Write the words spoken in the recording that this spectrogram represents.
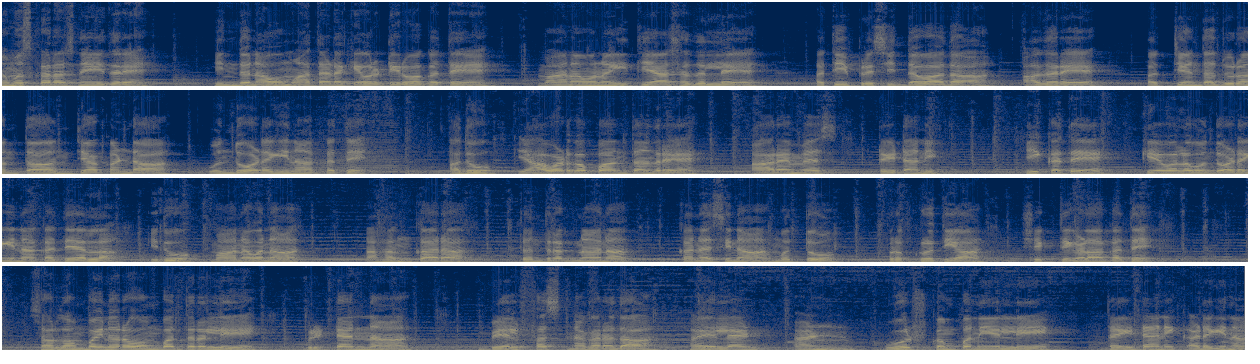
ನಮಸ್ಕಾರ ಸ್ನೇಹಿತರೆ. ಇಂದು ನಾವು ಮಾತಾಡೋಕ್ಕೆ ಹೊರಟಿರುವ ಕತೆ ಮಾನವನ ಇತಿಹಾಸದಲ್ಲೇ ಅತಿ ಪ್ರಸಿದ್ಧವಾದ, ಆದರೆ ಅತ್ಯಂತ ದುರಂತ ಅಂತ್ಯ ಕಂಡ ಒಂದು ಹಡಗಿನ ಕತೆ. ಅದು ಯಾವ ಹಡಗಪ್ಪ ಅಂತಂದರೆ ಆರ್ ಎಂ ಎಸ್ ಟೈಟಾನಿಕ್. ಈ ಕತೆ ಕೇವಲ ಒಂದು ಹಡಗಿನ ಕಥೆಯಲ್ಲ ಇದು ಮಾನವನ ಅಹಂಕಾರ, ತಂತ್ರಜ್ಞಾನ, ಕನಸಿನ ಮತ್ತು ಪ್ರಕೃತಿಯ ಶಕ್ತಿಗಳ ಕತೆ. ಸಾವಿರದ ಒಂಬೈನೂರ ಒಂಬತ್ತರಲ್ಲಿ ಬ್ರಿಟನ್ನ ಬೇಲ್ಫಸ್ಟ್ ನಗರದ ಐಲ್ಯಾಂಡ್ ಅಂಡ್ ವೂಲ್ಫ್ ಕಂಪನಿಯಲ್ಲಿ ಟೈಟಾನಿಕ್ ಹಡಗಿನ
